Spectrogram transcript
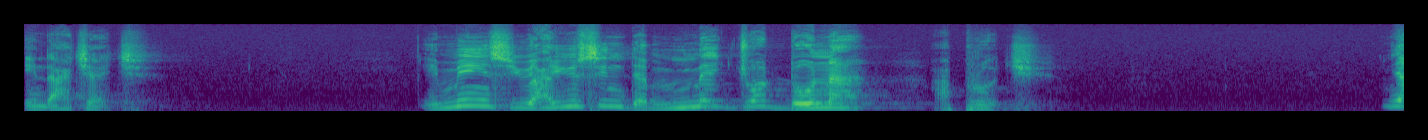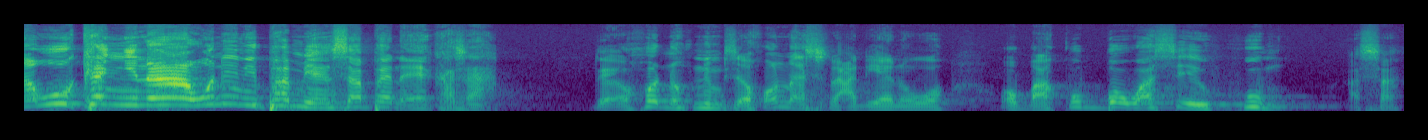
in that church. It means you are using the major donor approach. Ɛkasa ɛhɔ na onim sɛ ɛhɔ na sradeɛ no wɔ ɔbaako asa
